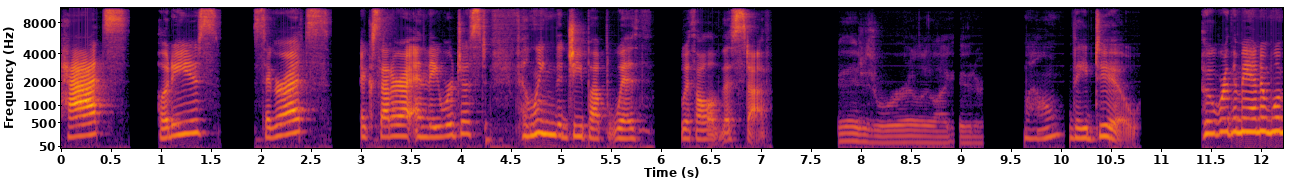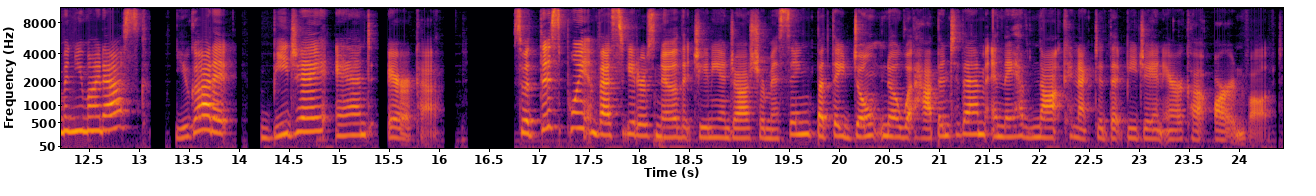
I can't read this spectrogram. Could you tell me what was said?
hats, hoodies, cigarettes, etc. And they were just filling the Jeep up with, with all of this stuff. They just really like Hooters. Well, they do. Who were the man and woman, you might ask? You got it BJ and Erica. So at this point, investigators know that Jeannie and Josh are missing, but they don't know what happened to them and they have not connected that BJ and Erica are involved.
